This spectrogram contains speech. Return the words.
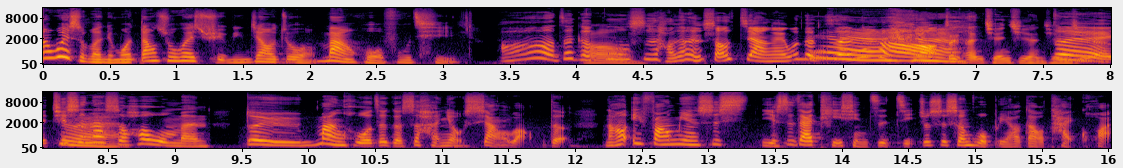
那为什么你们当初会取名叫做“慢活夫妻”？哦，这个故事好像很少讲哎，问的真好，这个很前期，很前期。对，其实那时候我们对于慢活这个是很有向往的。然后一方面是也是在提醒自己，就是生活不要到太快。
